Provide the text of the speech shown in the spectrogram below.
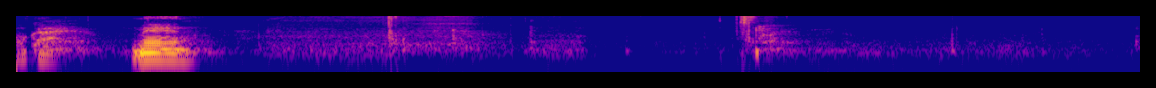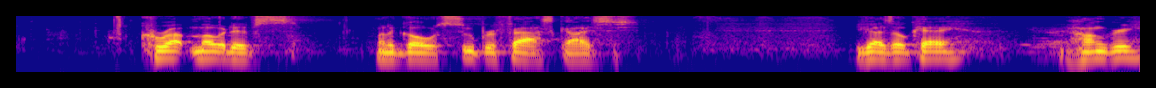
Okay, man. Corrupt motives. I'm gonna go super fast, guys. You guys okay? You hungry?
